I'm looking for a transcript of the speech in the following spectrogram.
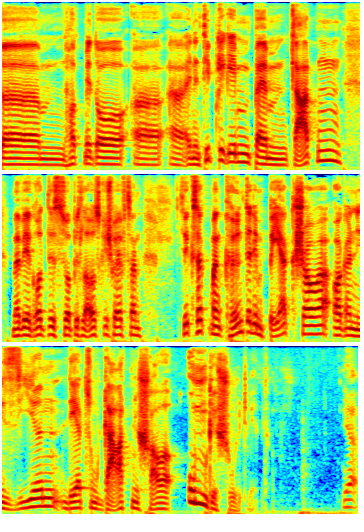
ähm, hat mir da äh, äh, einen Tipp gegeben beim Garten, weil wir gerade das so ein bisschen ausgeschweift sind. Sie hat gesagt, man könnte den Bergschauer organisieren, der zum Gartenschauer umgeschult wird. Ja.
